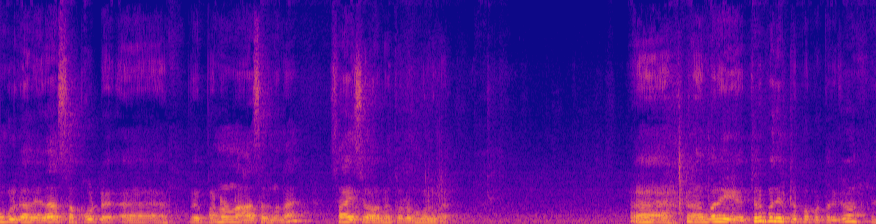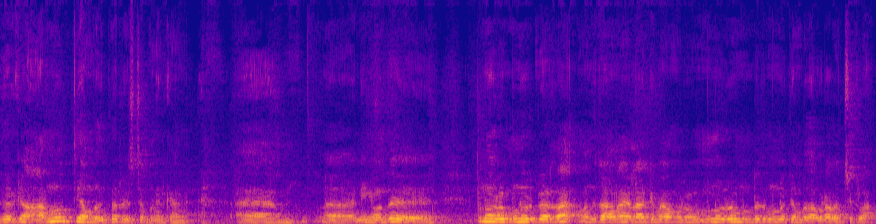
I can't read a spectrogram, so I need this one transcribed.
உங்களுக்கு அதை ஏதாவது சப்போர்ட்டு பண்ணணும்னு ஆசை இருந்ததுன்னா சாய் சிவாவில் தொடர்பு கொள்ளுங்கள் அது மாதிரி திருப்பதி ட்ரிப்பை பொறுத்த வரைக்கும் இது வரைக்கும் அறுநூற்றி ஐம்பது பேர் ரிஜிஸ்டர் பண்ணியிருக்காங்க. நீங்கள் வந்து இன்னொரு முந்நூறு பேர் தான் வந்துட்டாங்கன்னா எல்லாத்தையுமே ஒரு முந்நூறு முந்நூறு முந்நூற்றி ஐம்பதாக கூட வச்சுக்கலாம்.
